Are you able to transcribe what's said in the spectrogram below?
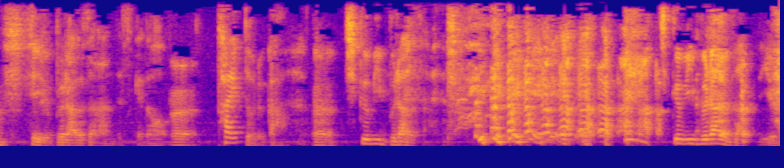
っていうブラウザなんですけど、うん。タイトルが、うん。乳首ブラウザ。乳首ブラウザっていう。で、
